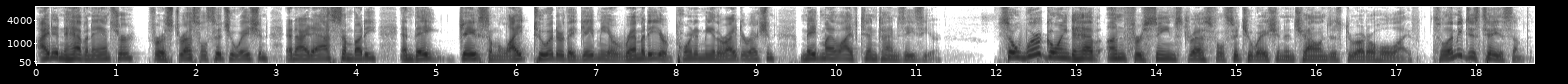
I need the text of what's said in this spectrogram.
I didn't have an answer for a stressful situation and I'd ask somebody and they gave some light to it or they gave me a remedy or pointed me in the right direction, made my life 10 times easier. So we're going to have unforeseen stressful situation and challenges throughout our whole life. So let me just tell you something.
